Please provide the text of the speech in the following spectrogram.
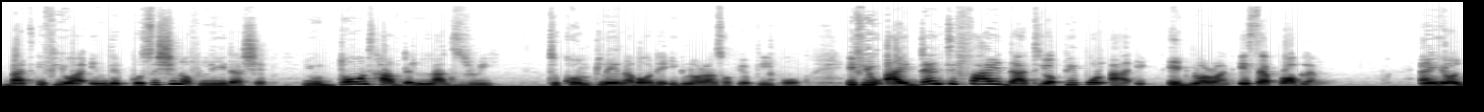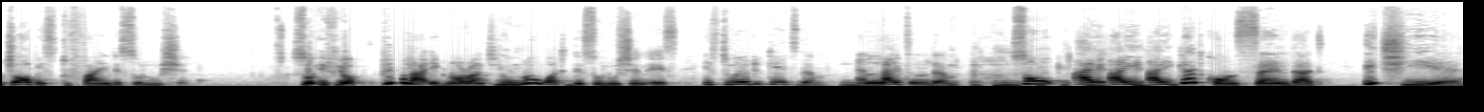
But if you are in the position of leadership, you don't have the luxury to complain about the ignorance of your people. If you identify that your people are ignorant, it's a problem. And your job is to find a solution. So if your people are ignorant, you know what the solution is. Is to educate them, enlighten them. so I, I, I get concerned that each year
